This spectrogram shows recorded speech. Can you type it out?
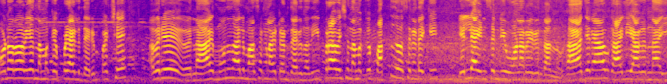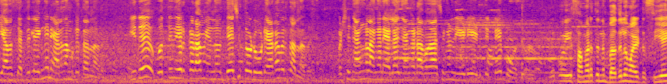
ഓണറേറിയം നമുക്ക് എപ്പോഴായാലും തരും. പക്ഷേ അവർ നാല് മൂന്ന് നാല് മാസങ്ങളായിട്ടാണ് തരുന്നത്. ഈ പ്രാവശ്യം നമുക്ക് പത്ത് ദിവസത്തിനിടയ്ക്ക് എല്ലാ ഇൻസെന്റീവ് ഓണറേറിയം തന്നു. ഹാജനാവ് കാലിയാകുന്ന ഈ അവസരത്തിൽ എങ്ങനെയാണ് നമുക്ക് തന്നത്? ഇത് ഒത്തുതീർക്കണം എന്ന ഉദ്ദേശത്തോടു കൂടിയാണ് അവർ തന്നത്. പക്ഷേ ഞങ്ങൾ അങ്ങനെയല്ല ഞങ്ങളുടെ അവകാശങ്ങൾ നേടിയെടുത്തിട്ടേ പോകത്തുള്ളൂ. ഇപ്പോൾ ഈ സമരത്തിന് ബദലുമായിട്ട് സി ഐ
